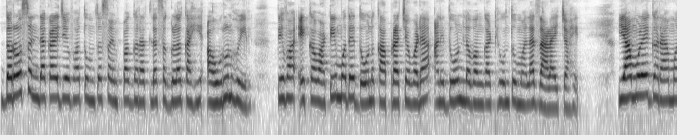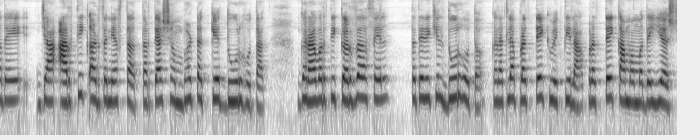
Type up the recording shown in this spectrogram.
दररोज संध्याकाळी जेव्हा तुमचं स्वयंपाकघरातलं सगळं काही आवरून होईल तेव्हा एका वाटीमध्ये दोन कापराच्या वड्या आणि दोन लवंगा ठेवून तुम्हाला जाळायच्या आहेत. यामुळे घरामध्ये ज्या आर्थिक अडचणी असतात तर त्या शंभर टक्के दूर होतात. घरावरती कर्ज असेल तर ते देखील दूर होतं. घरातल्या प्रत्येक व्यक्तीला प्रत्येक कामामध्ये यश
